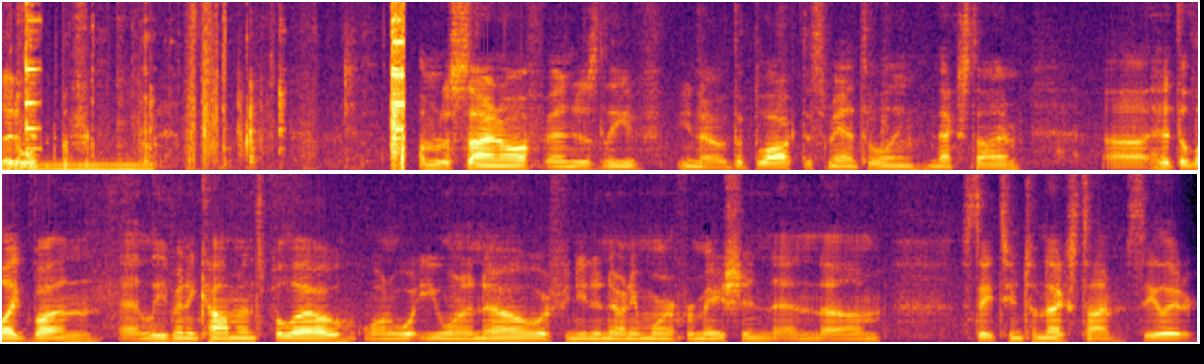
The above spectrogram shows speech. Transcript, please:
I'm gonna sign off and just leave, you know, the block dismantling next time. Uh, hit the like button and leave any comments below on what you want to know or if you need to know any more information. And um, stay tuned till next time. See you later.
